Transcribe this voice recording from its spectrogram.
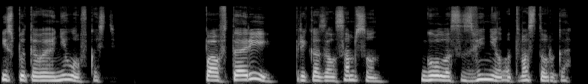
испытывая неловкость. «Повтори», – приказал Самсон. Голос звенел от восторга.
